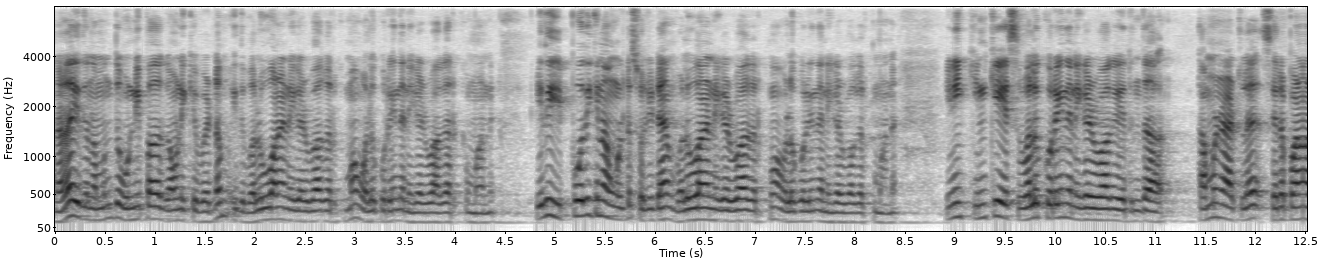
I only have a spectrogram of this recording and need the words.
அதனால் இது நம்ம வந்து உன்னிப்பாக கவனிக்க வேண்டும். இது வலுவான நிகழ்வாக இருக்குமா வலு குறைந்த நிகழ்வாக இருக்குமான்னு. இது இப்போதைக்கு நான் உங்கள்கிட்ட சொல்லிட்டேன். வலுவான நிகழ்வாக இருக்குமா வலு குறைந்த நிகழ்வாக இருக்குமான்னு. இனி இன்கேஸ் வலு குறைந்த நிகழ்வாக இருந்தால் தமிழ்நாட்டில் சிறப்பான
